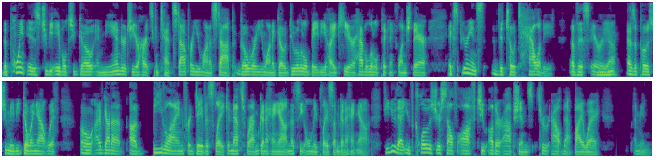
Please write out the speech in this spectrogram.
The point is to be able to go and meander to your heart's content, stop where you want to stop, go where you want to go, do a little baby hike here, have a little picnic lunch there, experience the totality of this area mm-hmm. as opposed to maybe going out with, oh, I've got a, a beeline for Davis Lake, and that's where I'm going to hang out, and that's the only place I'm going to hang out. If you do that, you've closed yourself off to other options throughout that byway. I mean,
